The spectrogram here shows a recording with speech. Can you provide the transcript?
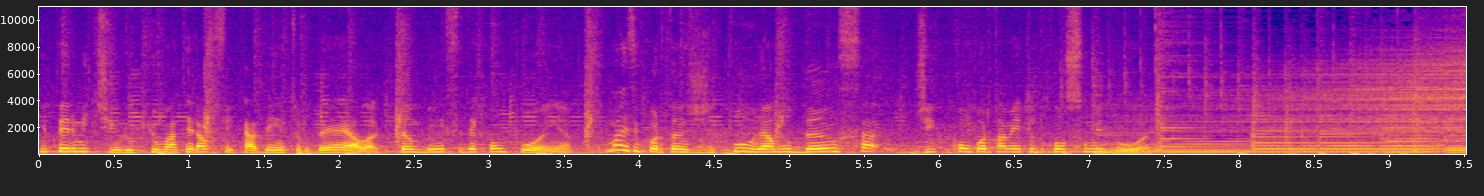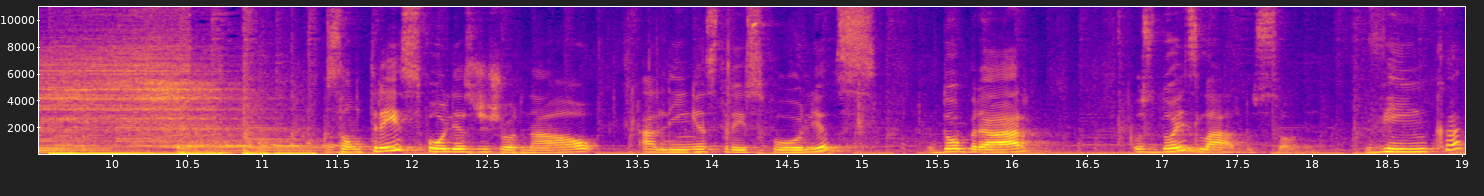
e permitindo que o material que fica dentro dela também se decomponha. O mais importante de tudo é a mudança de comportamento do consumidor. São três folhas de jornal, alinha as três folhas, dobrar os dois lados só, né? vinca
